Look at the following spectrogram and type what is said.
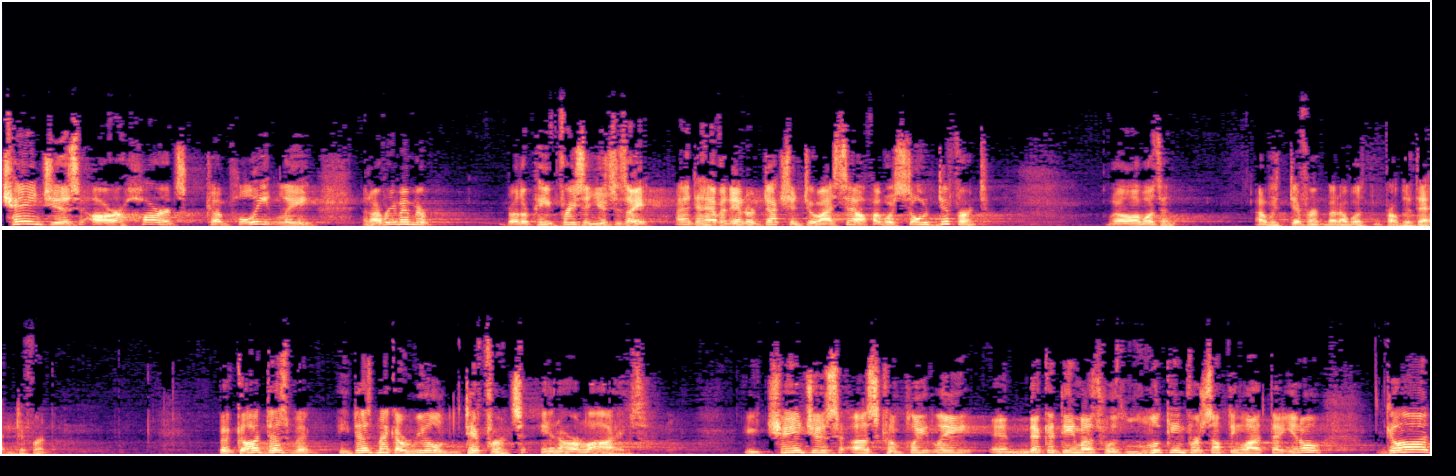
changes our hearts completely. And I remember Brother Pete Friesen used to say, I had to have an introduction to myself. I was so different. Well, I wasn't. I was different, but I wasn't probably that different. But God does make, He does make a real difference in our lives. He changes us completely, and Nicodemus was looking for something like that. You know, God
